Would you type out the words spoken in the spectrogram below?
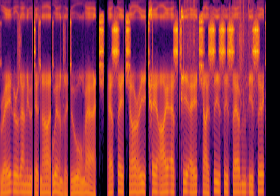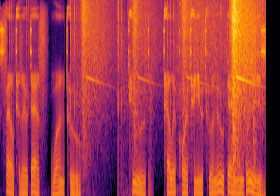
Greater than you did not win the duel match. SHREKISTHICC76 fell to their death. 1-2. Cute. Teleporting you to a new game Breeze.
